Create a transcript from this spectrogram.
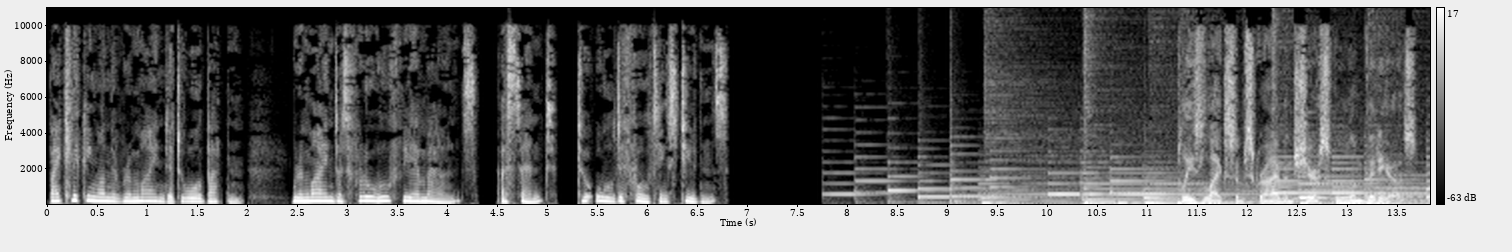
By clicking on the Reminder to All button, reminders for all fee amounts are sent to all defaulting students. Please like subscribe and share Skoolum videos.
